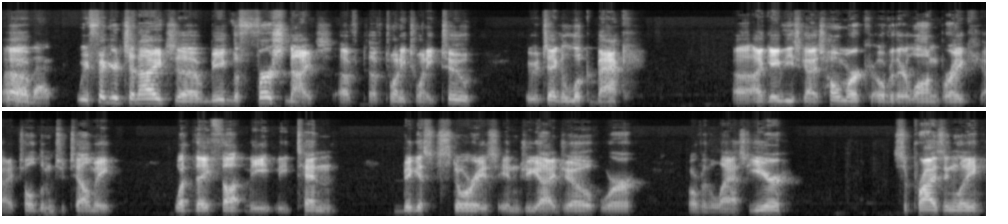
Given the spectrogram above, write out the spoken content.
uh, back. we figured tonight, uh, being the first night of, of 2022, we would take a look back. Uh, I gave these guys homework over their long break. I told them to tell me what they thought the, the 10 biggest stories in G.I. Joe were over the last year. Surprisingly,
